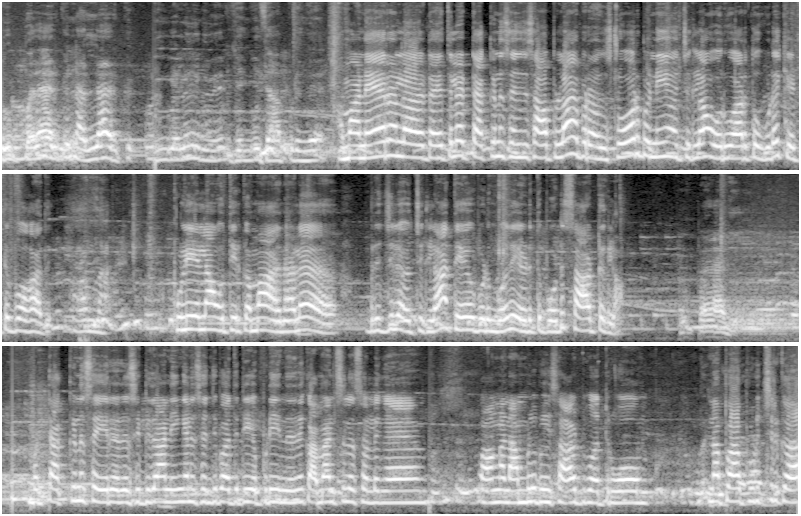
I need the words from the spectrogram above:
சூப்பராக இருக்கு நல்லா இருக்கு. நீங்களும் இது மாதிரி செஞ்சு சாப்பிடுங்க. ஆமா நேரம் இல்லாத டயத்தில் டக்குன்னு செஞ்சு சாப்பிட்லாம். அப்புறம் ஸ்டோர் பண்ணியும் வச்சுக்கலாம். ஒரு வாரத்துக்கு கூட கெட்டு போகாது. ஆமாம் புளியெல்லாம் ஊற்றிருக்கோமா அதனால் ஃப்ரிட்ஜில் வச்சுக்கலாம். தேவைப்படும் போது எடுத்து போட்டு சாப்பிட்டுக்கலாம். சூப்பராக இருக்கு. நம்ம டக்குன்னு செய்கிற ரெசிபி தான். நீங்களும் செஞ்சு பார்த்துட்டு எப்படி இருந்ததுன்னு கமெண்ட்ஸில் சொல்லுங்கள் வாங்க நம்மளும் போய் சாப்பிட்டு பார்த்துருவோம். என்னப்பா பிடிச்சிருக்கா?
